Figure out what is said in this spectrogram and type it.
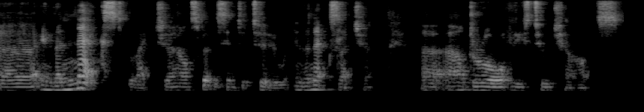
uh, in the next lecture, I'll split this into two, in the next lecture, uh, I'll draw these two charts.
